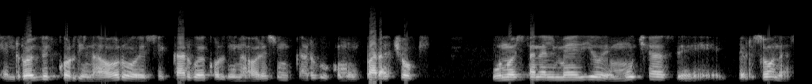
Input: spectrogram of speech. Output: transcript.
el rol del coordinador o ese cargo de coordinador es un cargo como un parachoque. Uno está en el medio de muchas eh, personas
